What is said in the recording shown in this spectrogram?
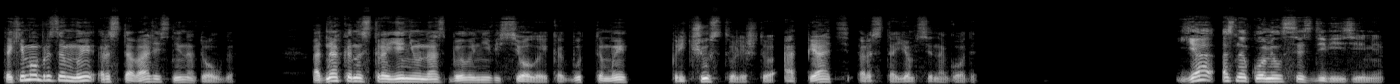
Таким образом, мы расставались ненадолго. Однако настроение у нас было невеселое, как будто мы предчувствовали, что опять расстаемся на годы. Я ознакомился с дивизиями.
